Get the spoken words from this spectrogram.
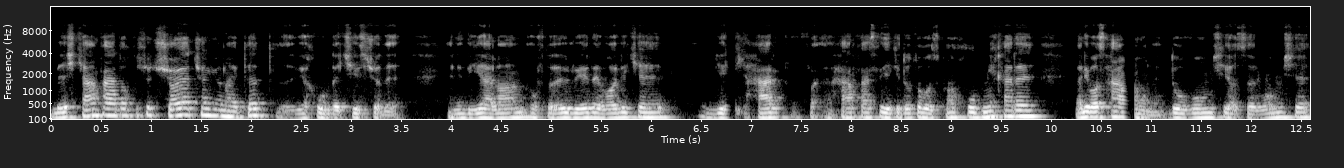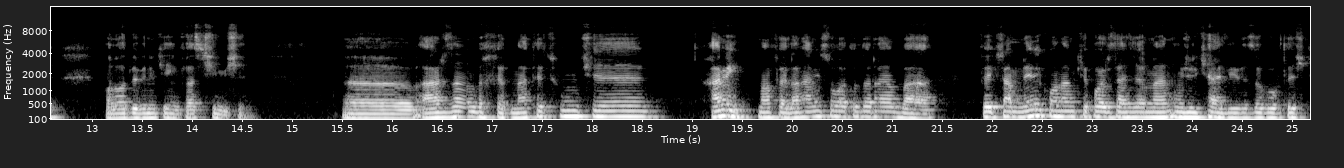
بهش کم پرداخته شد. شاید چون یونایتد یه خورده چیز شده. یعنی دیگه الان افتاده روی روالی که یک هر هر فصل یکی دو تا بازیکن خوب می‌خره ولی باز همونه. دوم میشه یا سوم میشه. حالا ببینیم که این فصل چی میشه. ارزم به خدمتتون که همین من فعلا همین صحبت رو دارم و فکرم نمی کنم که پاریس من اونجوری که علیرضا گفتش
